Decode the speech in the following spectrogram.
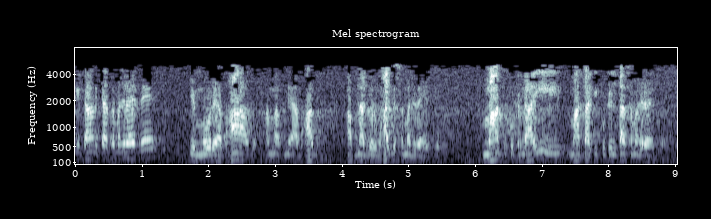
के कारण क्या समझ रहे थे? कि मोर अभाग, हम अपने अभाग, अपना दुर्भाग्य समझ रहे थे। मात कुटलाई, माता की कुटिलता समझ रहे थे।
